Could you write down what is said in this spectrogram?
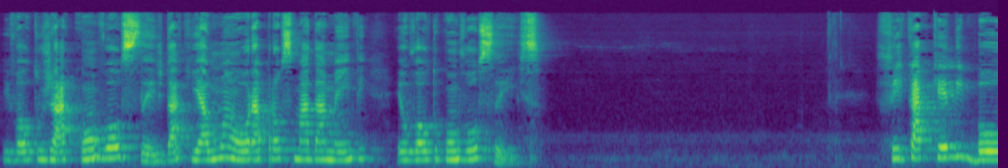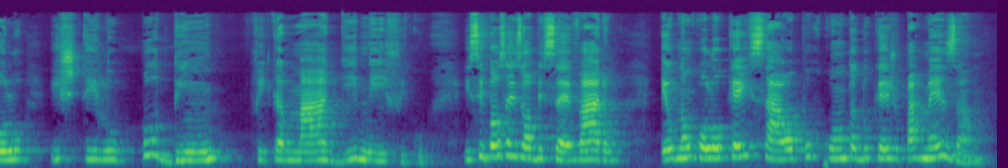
e volto já com vocês. Daqui a uma hora aproximadamente eu volto com vocês. Fica aquele bolo estilo pudim, fica magnífico. E se vocês observaram, eu não coloquei sal por conta do queijo parmesão.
